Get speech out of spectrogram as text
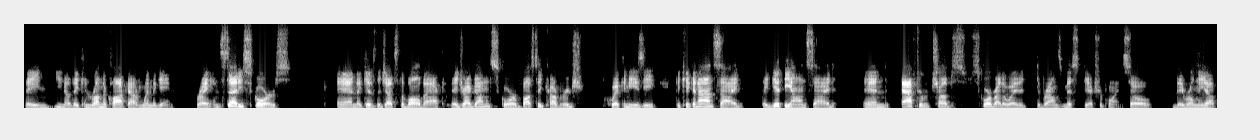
they you know they can run the clock out and win the game, right? Instead, he scores and it gives the Jets the ball back. They drive down and score, busted coverage, quick and easy. They kick an onside. They get the onside. And after Chubb's score, by the way, the, the Browns missed the extra point. So they were only up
